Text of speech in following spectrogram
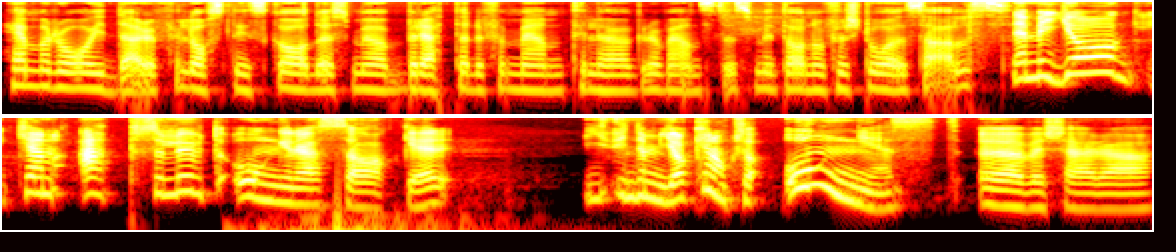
hemorrojder, förlossningsskador som jag berättade för män till höger och vänster som inte har någon förståelse alls. Nej, men jag kan absolut ångra saker. Jag kan också ha ångest över så här...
